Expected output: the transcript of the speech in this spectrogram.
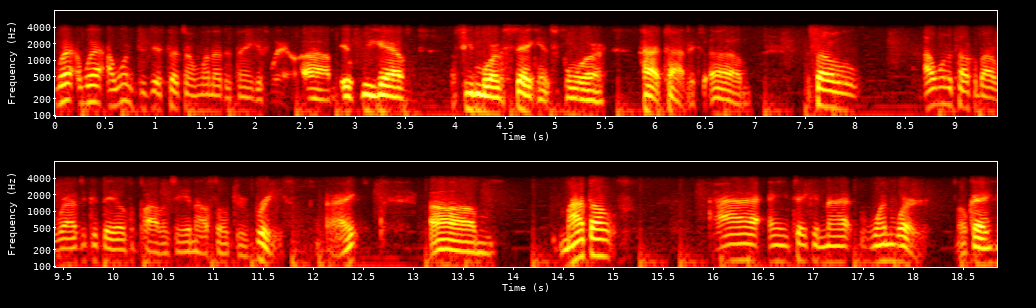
Well, well, I wanted to just touch on one other thing as well. Um, if we have a few more seconds for hot topics, um, so I want to talk about Roger Goodell's apology and also Drew Brees. All right. Um, my thoughts. I ain't taking not one word. Okay.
